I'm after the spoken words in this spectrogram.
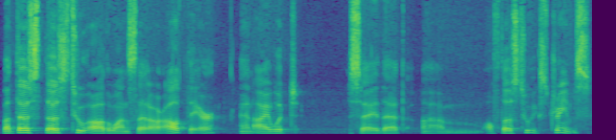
but those, those two are the ones that are out there. And I would say that um, of those two extremes,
